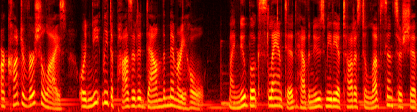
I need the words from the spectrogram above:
are controversialized or neatly deposited down the memory hole. My new book, Slanted How the News Media Taught Us to Love Censorship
